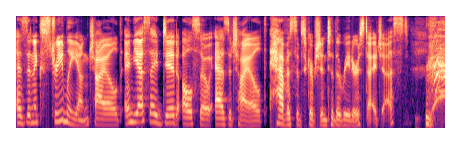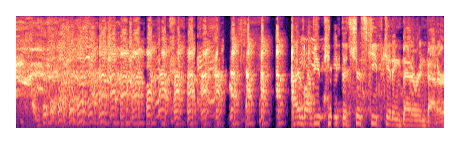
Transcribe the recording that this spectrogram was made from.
as an extremely young child, and yes, I did also as a child have a subscription to the Reader's Digest. I love you, Kate. This just keeps getting better and better.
